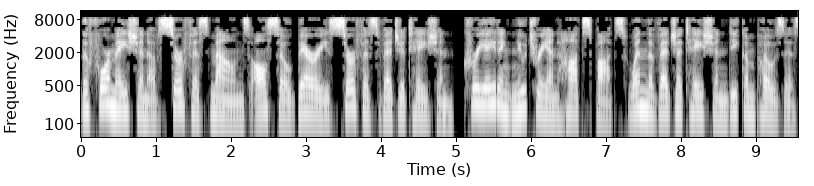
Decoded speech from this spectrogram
The formation of surface mounds also buries surface vegetation, creating nutrient hotspots when the vegetation decomposes,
